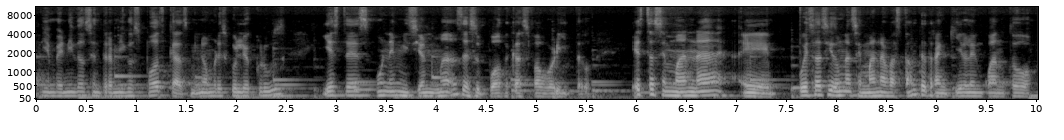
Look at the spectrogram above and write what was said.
bienvenidos Entre Amigos Podcast. Mi nombre es Julio Cruz y esta es una emisión más de su podcast favorito. Esta semana, eh, pues ha sido una semana bastante tranquila en cuanto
